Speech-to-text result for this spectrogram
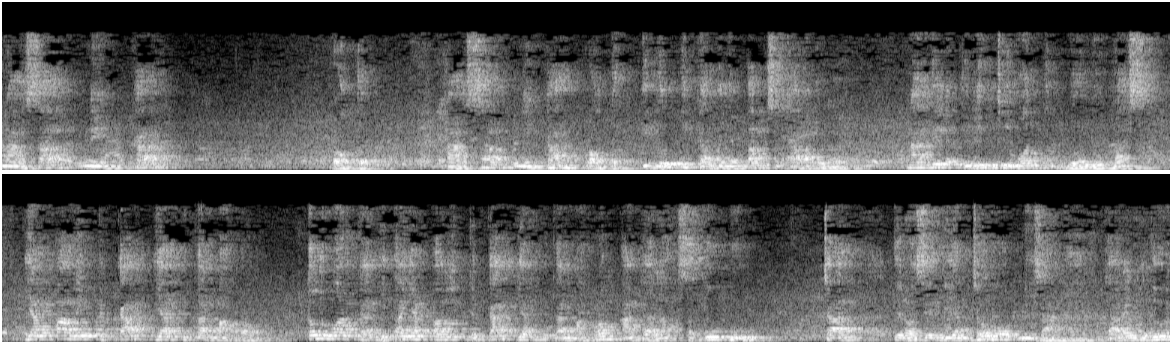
Nasa, nikah, rodok. Nasa, nikah, rodok. Itu tiga penyebab secara umum. Nanti lihat dirinci wonten 12 yang paling dekat yang bukan mahram keluarga kita yang paling dekat yang bukan mahram adalah sepupu. Cak tirosin yang cowok misalnya cari medur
